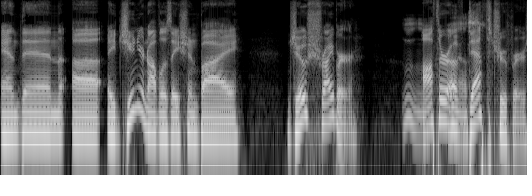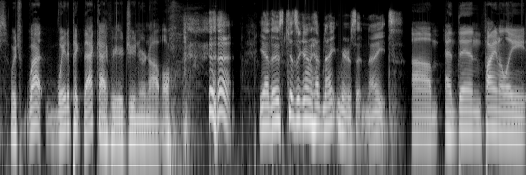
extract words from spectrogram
and then uh, a junior novelization by Joe Schreiber, author of. Death Troopers. Which what way to pick that guy for your junior novel? Yeah, those kids are going to have nightmares at night. Um, and then finally,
